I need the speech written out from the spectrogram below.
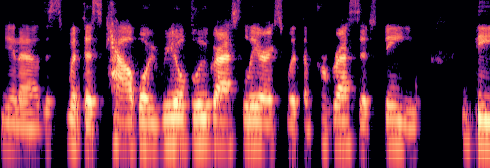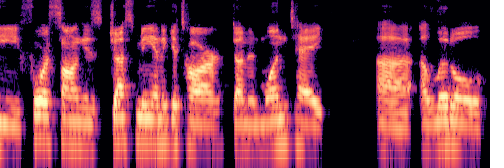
you know, this with this cowboy real bluegrass lyrics with a progressive theme. The fourth song is just me and a guitar done in one take. Uh, a little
